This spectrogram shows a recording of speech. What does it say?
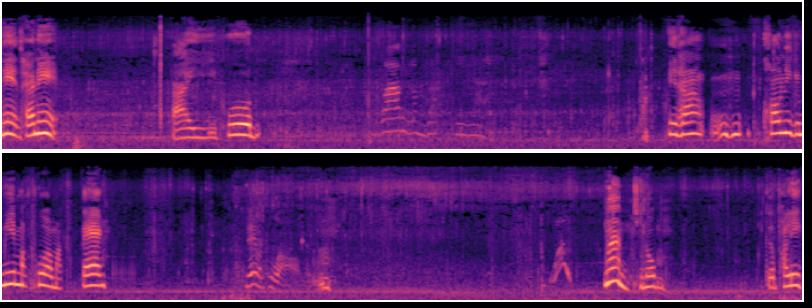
นี่แถวนี้ ไปพูดมีทางอื้อหือคลองนี้ก็มีหมักทั่วหมักแตงเล่มันถั่วออกนั่นชิลม เกือบผลิก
